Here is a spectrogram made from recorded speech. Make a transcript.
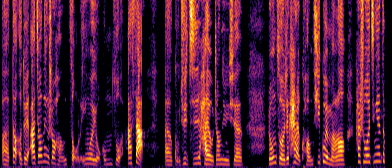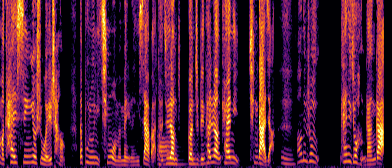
呃，到呃对，阿娇那个时候好像走了，因为有工作。阿萨、呃，古巨基还有张敬轩，容祖儿就开始狂踢柜门了。他说：“今天这么开心，又是围场，那不如你亲我们每人一下吧。”他就让关之斌，他让 Kenny 亲大家。嗯。然后那个时候，Kenny 就很尴尬。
